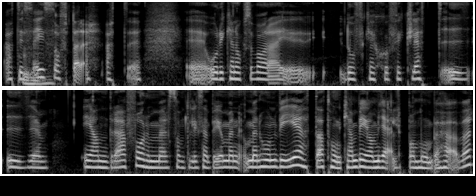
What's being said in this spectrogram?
att det mm. sägs oftare. Att, eh, och det kan också vara då kanske förklätt i, i, i andra former som till exempel, ja, men, men hon vet att hon kan be om hjälp om hon behöver.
